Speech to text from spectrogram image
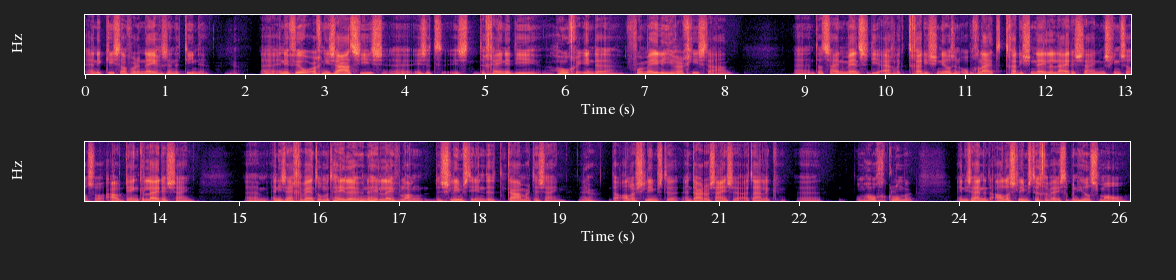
En ik kies dan voor de negens en de tienen. Ja. Uh, en in veel organisaties uh, is het is degene die hoger in de formele hiërarchie staan. Uh, dat zijn de mensen die eigenlijk traditioneel zijn opgeleid, traditionele leiders zijn, misschien zelfs wel oud-denken leiders zijn. Um, en die zijn gewend om het hele, hun hele leven lang de slimste in de kamer te zijn. Ja. De allerslimste. En daardoor zijn ze uiteindelijk omhoog geklommen. En die zijn het allerslimste geweest op een heel smal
